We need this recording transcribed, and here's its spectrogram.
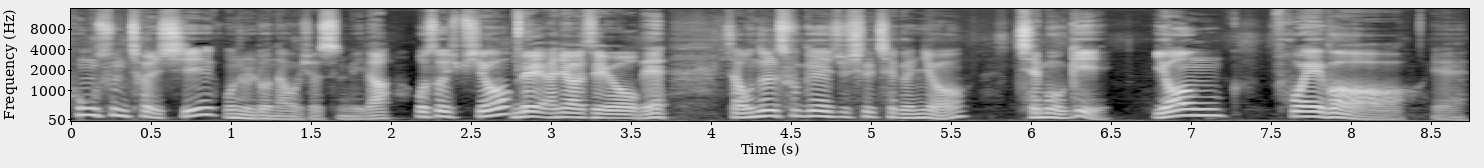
홍순철 씨 오늘도 나오셨습니다. 어서 오십시오. 네, 안녕하세요. 네. 자, 오늘 소개해 주실 책은요. 제목이 영 포에버. 예.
